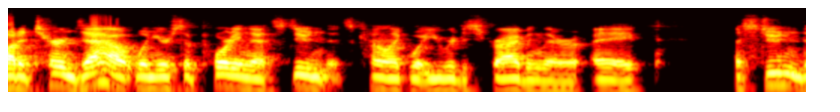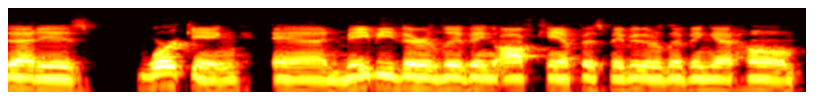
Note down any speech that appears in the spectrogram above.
but it turns out when you're supporting that student, it's kind of like what you were describing there a, a student that is working and maybe they're living off campus, maybe they're living at home,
